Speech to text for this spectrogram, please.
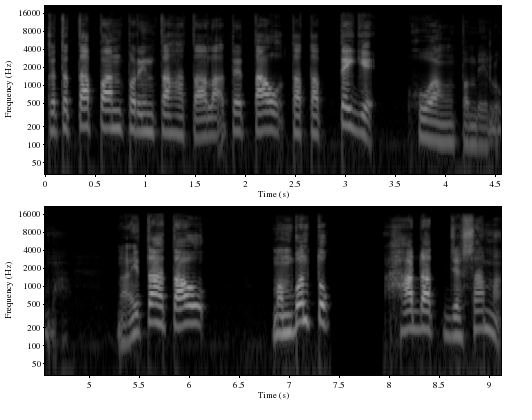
ketetapan perintah hatala te tahu tetap tege huang pembelum. Nah, kita tahu membentuk hadat jasama,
